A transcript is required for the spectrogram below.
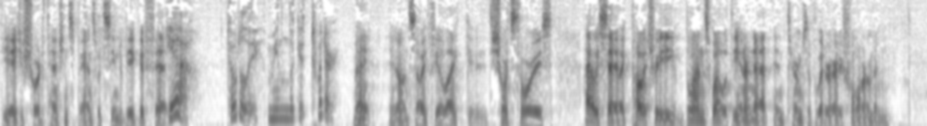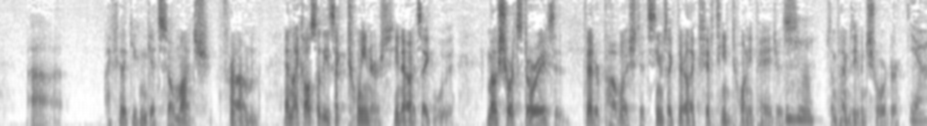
the age of short attention spans would seem to be a good fit. yeah, totally. I mean, look at Twitter. Right. You know, and so I feel like uh, short stories. I always say like poetry blends well with the internet in terms of literary form, and uh, I feel like you can get so much from and like also these like tweeners. You know, it's like w- most short stories that, are published. It seems like they're like 15, 20 pages, Mhm. sometimes even shorter. Yeah.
